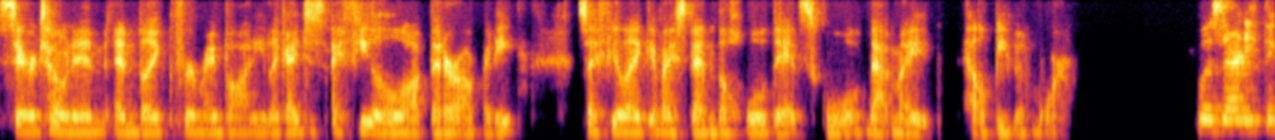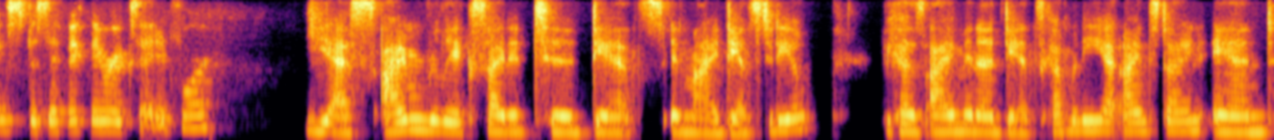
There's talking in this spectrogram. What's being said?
serotonin and like for my body. Like I just I feel a lot better already. So I feel like if I spend the whole day at school, that might help even more. Was there anything specific they were excited for? Yes, I'm really excited to dance in my dance studio because I'm in a dance company at Einstein and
